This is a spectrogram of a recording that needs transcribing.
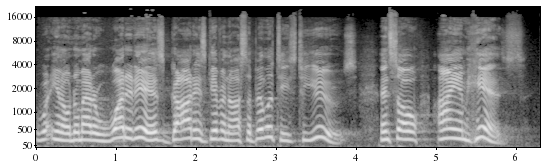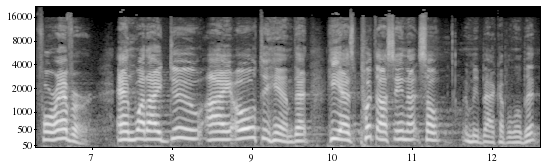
you know, no matter what it is, God has given us abilities to use. And so I am His forever. And what I do, I owe to Him, that He has put us in that. So let me back up a little bit.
